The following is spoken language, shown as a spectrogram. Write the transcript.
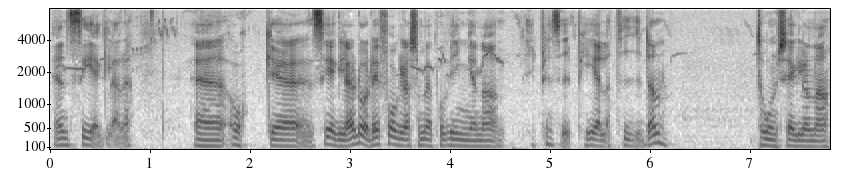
en seglare. Eh, och eh, seglare då, det är fåglar som är på vingarna i princip hela tiden. Tornseglarna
